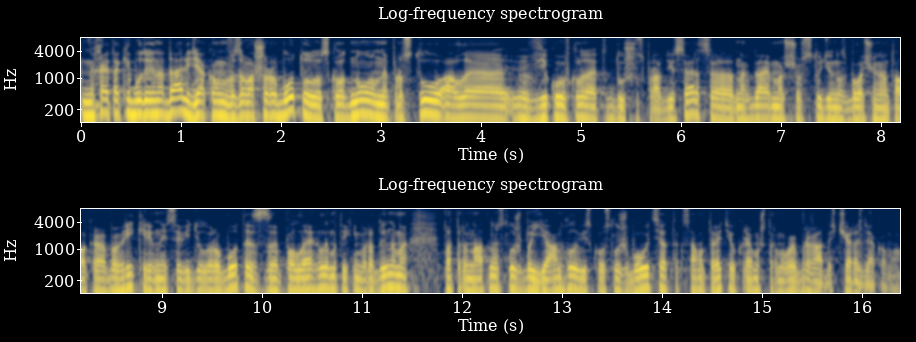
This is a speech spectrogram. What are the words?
Нехай так і буде і надалі. Дякуємо за вашу роботу, складну, непросту, але в яку ви вкладаєте душу справді серце. Нагадаємо, що в студії у нас була щойно Наталка Багрій, керівниця відділу роботи з полеглими та їхніми родинами патронатної служби Янгола, військовослужбовця, так само третьої окремої штурмової бригади. Ще раз дякуємо.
